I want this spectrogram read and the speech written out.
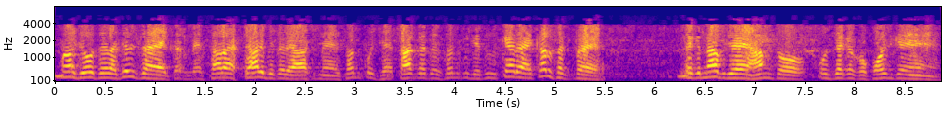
ماں، جو تیرا دل چاہے کر لے۔ سارا اختیار بھی تیرے ہاتھ میں سب کچھ ہے، طاقت ہے، سب کچھ ہے۔ تو کہہ رہا ہے، کر سکتا ہے۔ لیکن اب جو ہے، ہم تو اس جگہ کو پہنچ گئے ہیں۔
